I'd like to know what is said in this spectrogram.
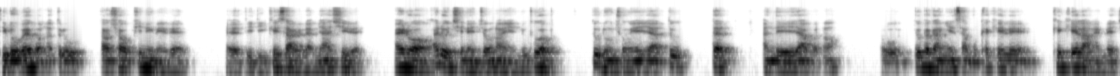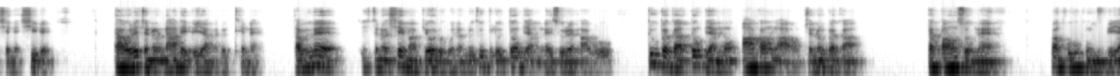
ဒီလိုပဲပေါ့နော်သူတို့တောက်လျှောက်ဖိနှိပ်နေတဲ့အဲဒီဒီကိစ္စတွေလည်းအများကြီးရှိတယ်အဲ့တော့အဲ့လိုအခြေအနေကြုံလာရင်လူထုကသူ့လုံခြုံရေးရသူ့တက်အန်ဒီရပေါ့နော်ဟိုသူ့ဘက်ကငင်းဆန်မှုခက်ခဲလေးခက်ခဲလာနိုင်တဲ့အခြေအနေရှိတယ်ဒါကိုလည်းကျွန်တော်နားလည်ပေးရမယ်လို့ထင်တယ်ဒါပေမဲ့ကျွန်တော်ရှေ့မှာပြောလို့ပေါ့နော်လူထုဘယ်လိုတုံ့ပြန်မလဲဆိုတဲ့ဟာကို သူ့ဘက်ကတုံ့ပြန်မှုအားကောင်းလာအောင်ကျွန်တော်ဘက်ကဘက်ပေါင်းစုံနဲ့ပတ်ဖို့ပုံပေးရ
